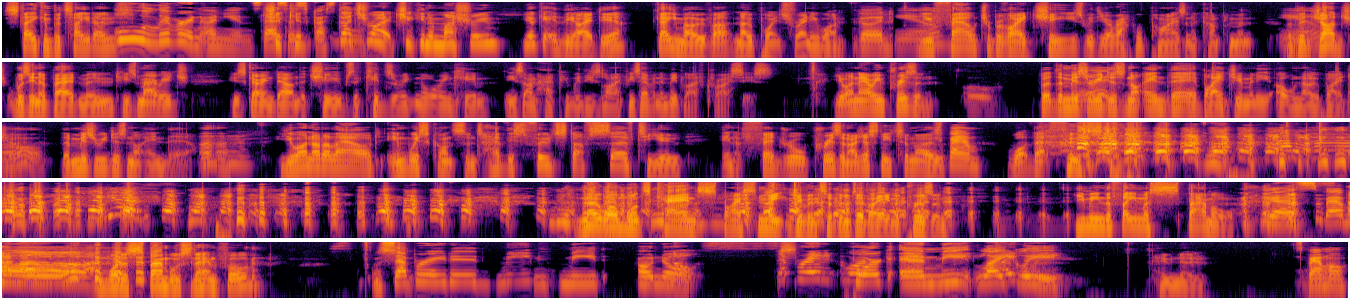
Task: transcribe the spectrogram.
steak and potatoes, Ooh, liver and onions. That's chicken. disgusting. That's right, chicken and mushroom. You're getting the idea. Game over. No points for anyone. Good. Yeah. You failed to provide cheese with your apple pie as an accompaniment. But The judge was in a bad mood. His marriage is going down the tubes. The kids are ignoring him. He's unhappy with his life. He's having a midlife crisis. You are now in prison. Ooh. But the misery Good. does not end there by Jiminy. Oh no, by Joe. Oh. The misery does not end there. Uh-uh. You are not allowed in Wisconsin to have this foodstuff served to you in a federal prison. I just need to know Spam. what that foodstuff. no one wants canned spiced meat given to them, do they, in a prison? You mean the famous spammel? yes, spam. Mama. And what does spammel stand for? Separated Meat. meat. Oh no. No. Separated pork, Pork and meat likely. Who knew? Spamel.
